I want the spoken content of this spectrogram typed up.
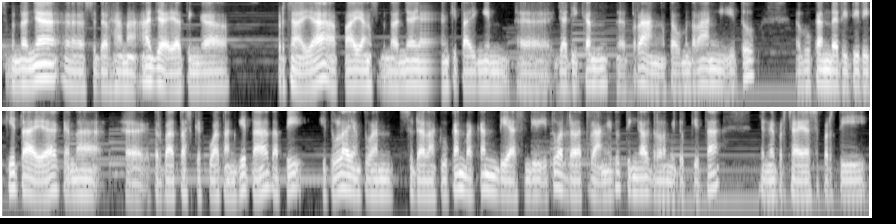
Sebenarnya eh, sederhana aja ya, tinggal percaya apa yang sebenarnya yang kita ingin eh, jadikan eh, terang atau menerangi itu eh, bukan dari diri kita ya, karena eh, terbatas kekuatan kita, tapi itulah yang Tuhan sudah lakukan. Bahkan dia sendiri itu adalah terang itu tinggal dalam hidup kita dengan percaya seperti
